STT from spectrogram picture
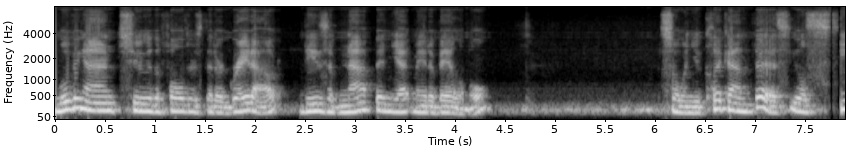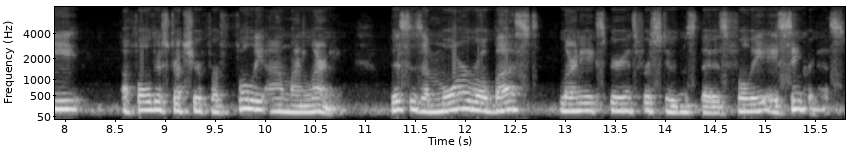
Moving on to the folders that are grayed out, these have not been yet made available. So when you click on this, you'll see a folder structure for fully online learning. This is a more robust learning experience for students that is fully asynchronous.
